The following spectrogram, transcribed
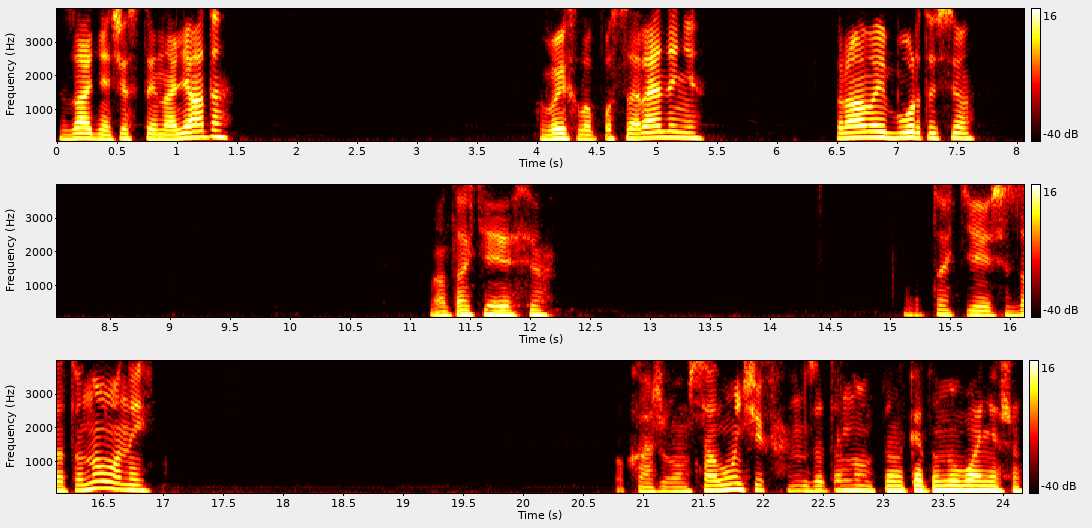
задня частина ляда. Вихлоп посередині. Правий борт ось. Отакий ось. Отакий ось затонований. Покажу вам салончик. Ну, Затонув таке тонування, що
